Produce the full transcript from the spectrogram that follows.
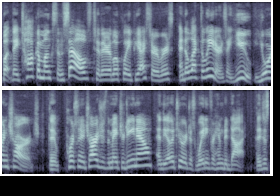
But they talk amongst themselves to their local API servers and elect a leader and say, you, you're in charge. The person in charge is the maitre d' now, and the other two are just waiting for him to die. They just,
